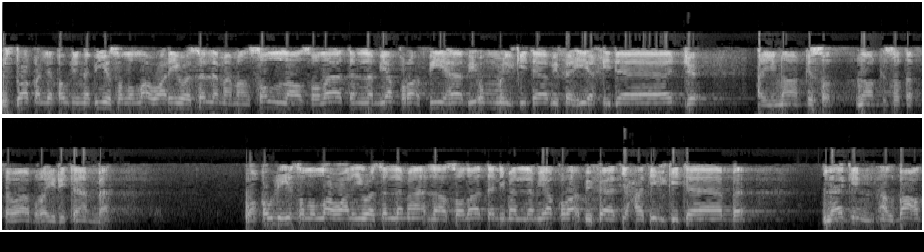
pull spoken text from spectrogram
مصداقا لقول النبي صلى الله عليه وسلم من صلى صلاة لم يقرأ فيها بأم الكتاب فهي خداج. أي ناقصة ناقصة الثواب غير تامة. وقوله صلى الله عليه وسلم لا صلاة لمن لم يقرأ بفاتحة الكتاب. لكن البعض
